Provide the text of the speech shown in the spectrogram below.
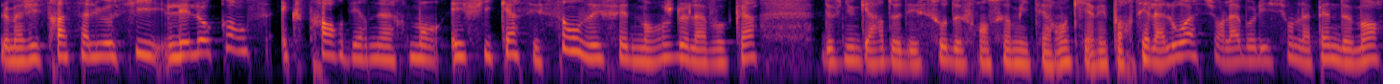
Le magistrat salue aussi l'éloquence extraordinairement efficace et sans effet de manche de l'avocat devenu garde des Sceaux de François Mitterrand qui avait porté la loi sur l'abolition de la peine de mort.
